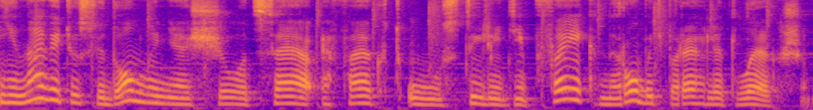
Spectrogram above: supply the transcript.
і навіть усвідомлення, що це ефект у стилі діпфейк, не робить перегляд легшим.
